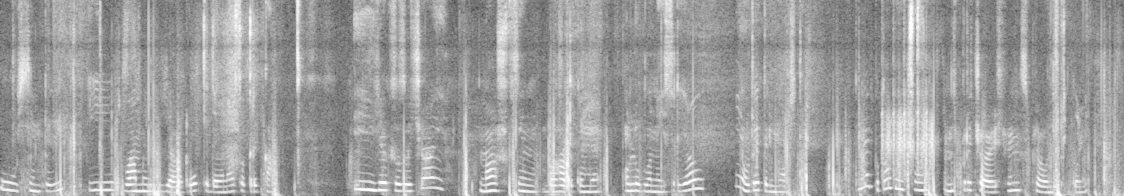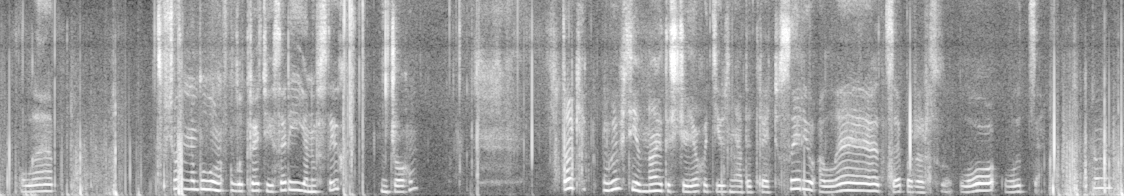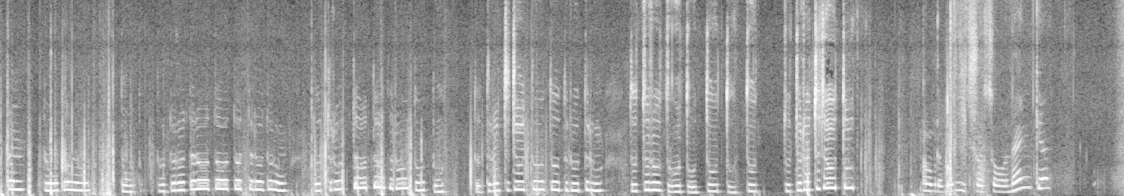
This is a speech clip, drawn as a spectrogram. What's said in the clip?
Усім привіт! І з вами я, Рокі 93К. І як зазвичай, наш всім багато кому улюблений серіал і Учитель моста. Кому подобається, не сперечаюсь, він справді прикольний. Але вчора не було третьої серії, я не встиг нічого. Так як ви всі знаєте, що я хотів зняти третю серію, але це переросло в це. Добре, беріть що солоденьке.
